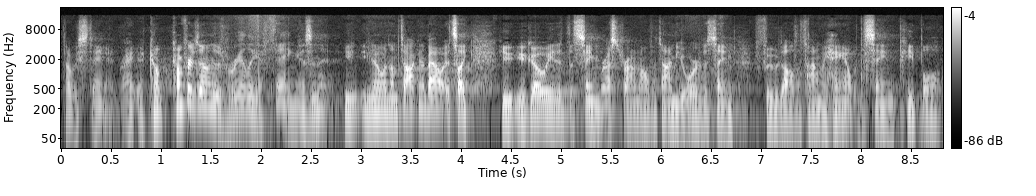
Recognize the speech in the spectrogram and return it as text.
that we stay in, right? A com- comfort zone is really a thing, isn't it? You, you know what I'm talking about? It's like you, you go eat at the same restaurant all the time, you order the same food all the time, we hang out with the same people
